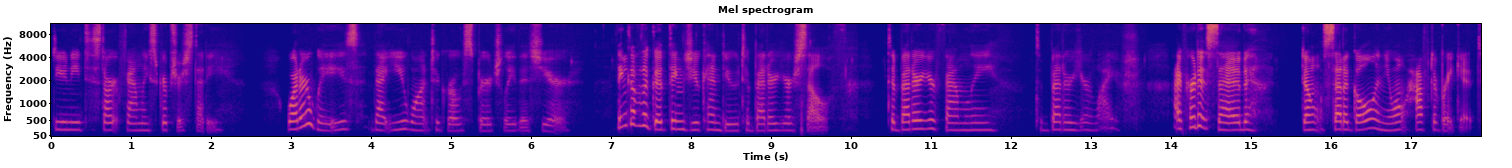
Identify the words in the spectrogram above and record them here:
Do you need to start family scripture study? What are ways that you want to grow spiritually this year? Think of the good things you can do to better yourself, to better your family, to better your life. I've heard it said, don't set a goal and you won't have to break it.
